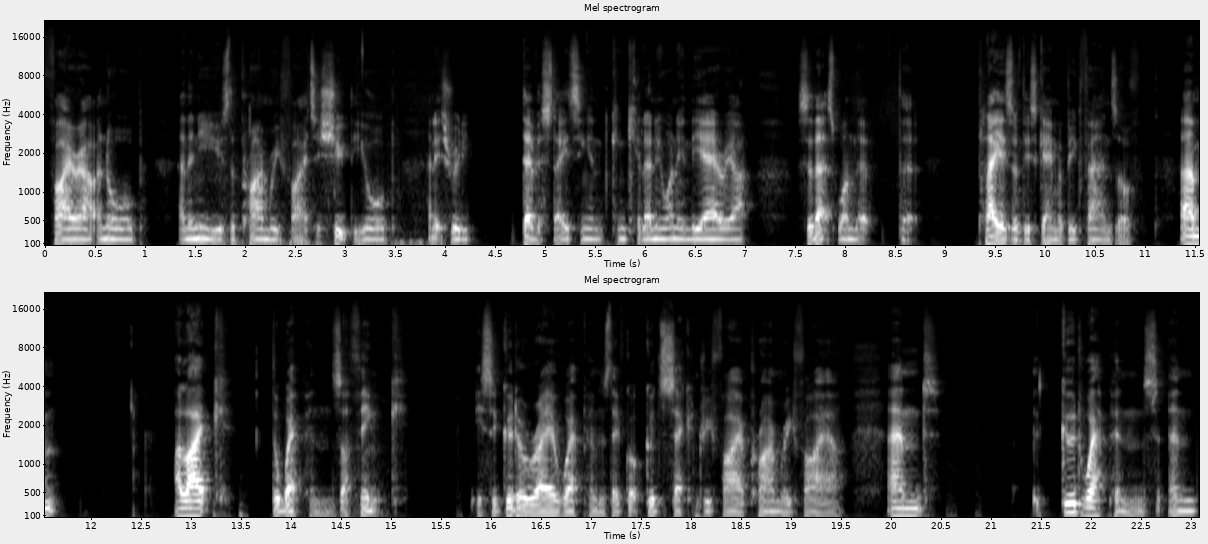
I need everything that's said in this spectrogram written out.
fire out an orb, and then you use the primary fire to shoot the orb, and it's really devastating and can kill anyone in the area. So that's one that that players of this game are big fans of. Um, I like the weapons. I think it's a good array of weapons. They've got good secondary fire, primary fire, and good weapons. And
